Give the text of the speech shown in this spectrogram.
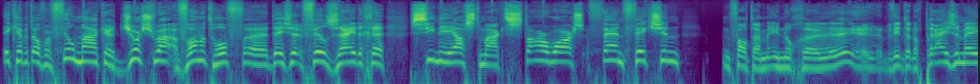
Ik heb het over filmmaker Joshua van het Hof. Eh, deze veelzijdige cineast maakt Star Wars fanfiction. Valt daarin nog, wint er nog prijzen mee.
